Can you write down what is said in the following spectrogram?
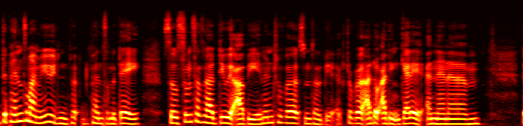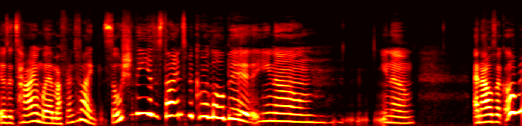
depends on my mood and p- depends on the day. So sometimes when I do it, I'll be an introvert. Sometimes I'll be an extrovert. I don't. I didn't get it. And then um, there was a time where my friends were like, socially, is starting to become a little bit, you know, you know. And I was like, oh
